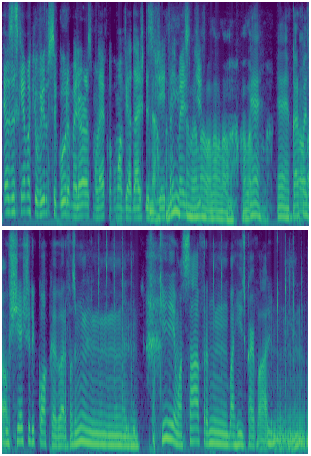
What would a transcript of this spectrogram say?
Tem uns esquemas que o vidro segura melhor as moléculas, alguma viadagem desse Não, jeito aí, mas olha lá, olha lá, olha lá, lá. É, é, o cara Olha faz lá. bochecho de coca agora. Faz um. hum, hum, hum. Isso aqui é uma safra, um barril de carvalho. hum, hum.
